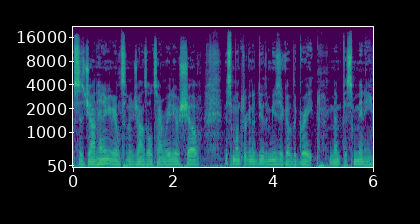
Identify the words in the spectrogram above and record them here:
This is John Henning. You're listening to John's Old Time Radio Show. This month we're going to do the music of the great Memphis Minnie.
